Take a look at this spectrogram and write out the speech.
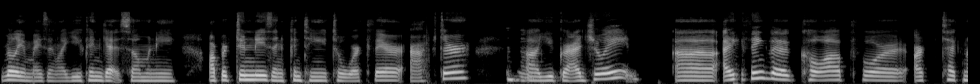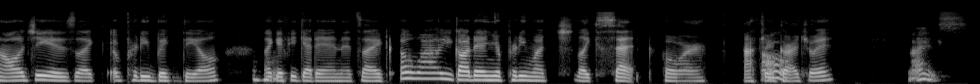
really amazing like you can get so many opportunities and continue to work there after uh, Mm-hmm. you graduate. Uh, I think the co-op for our technology is like a pretty big deal. Like Mm-hmm. if you get in, it's like, oh wow, you got in, you're pretty much like set for after you Oh, graduate. nice.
